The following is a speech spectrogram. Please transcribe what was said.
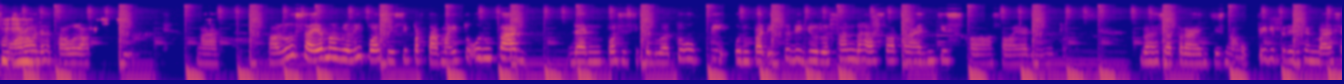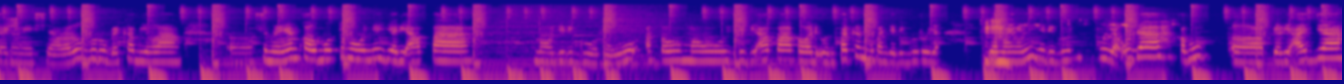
Semua orang udah tahu lah. Nah lalu saya memilih posisi pertama itu Unpad dan posisi kedua tuh UPI. Unpad itu di jurusan bahasa Perancis kalau nggak salah ya dulu tuh. Bahasa Perancis. Nah UPI di pendidikan bahasa Indonesia. Lalu guru BK bilang e, sebenarnya kamu tuh maunya jadi apa mau jadi guru atau mau jadi apa? Kalau di unpad kan bukan jadi guru ya. Dia pengennya jadi guru. Ya udah kamu uh, pilih aja.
